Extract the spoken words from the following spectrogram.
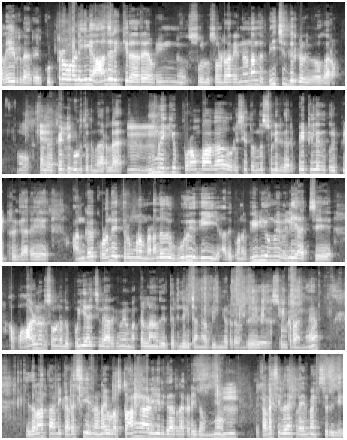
தலையிடுறாரு. குற்றவாளிகளை ஆதரிக்கிறாரு அப்படின்னு சொல் சொல்றாரு. என்னன்னா அந்த தீட்சிதர்கள் விவகாரம். ஓகே. அந்த பேட்டி கொடுத்திருந்தாருல. உண்மைக்கு புறம்பாக ஒரு விஷயத்தை வந்து சொல்லியிருக்காரு. பேட்டியில இருந்து குறிப்பிட்டிருக்காரு. அங்க குழந்தை திருமணம் நடந்தது உறுதி. அதுக்கான வீடியோவுமே வெளியாச்சு. அப்ப ஆளுநர் சொன்னது பொய்யாச்சுன்னு யாருக்குமே மக்கள்லாம் வந்து தெரிஞ்சுக்கிட்டாங்க அப்படிங்கறத வந்து சொல்றாங்க. இதெல்லாம் தாண்டி கடைசி நினைவுல ஸ்ட்ராங்கா எழுதியிருக்காருல கடிதம். கடைசியில தான் கிளைமேக்ஸ் இருக்கு.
